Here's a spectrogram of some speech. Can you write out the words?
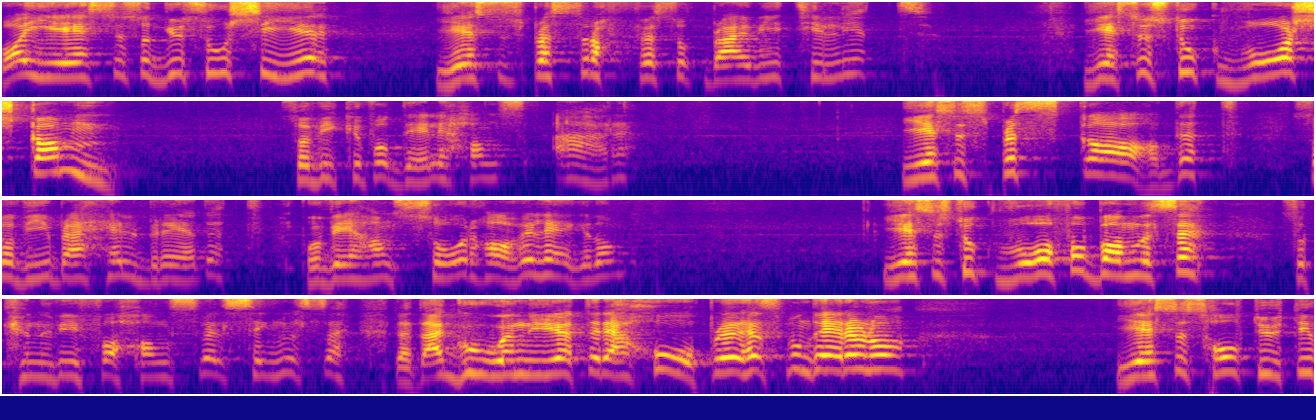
hva Jesus og Guds ord sier. Jesus ble straffet, så ble vi tilgitt. Jesus tok vår skam, så vi kunne få del i hans ære. Jesus ble skadet, så vi ble helbredet. For ved hans sår har vi legedom. Jesus tok vår forbannelse, så kunne vi få hans velsignelse. Dette er gode nyheter. Jeg håper dere responderer nå. Jesus holdt ut i,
